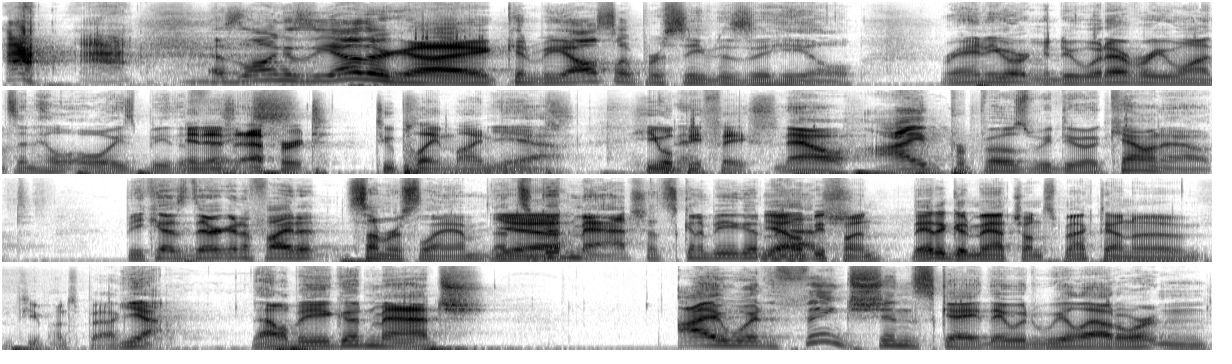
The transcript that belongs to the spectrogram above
as long as the other guy can be also perceived as a heel, Randy Orton can do whatever he wants, and he'll always be the in his effort to play mind games. Yeah. He will be face. Now, I propose we do a count out because they're going to fight at SummerSlam. That's Yeah. a good match. That's going to be a good Yeah, match. Yeah, it'll be fun. They had a good match on SmackDown a few months back. Yeah, that'll be a good match. I would think Shinsuke they would wheel out Orton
